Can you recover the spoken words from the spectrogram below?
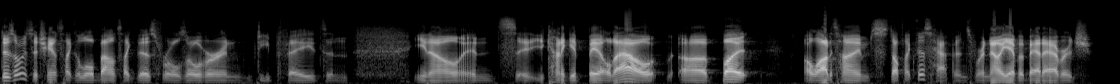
there's always a chance like a little bounce like this rolls over and deep fades, and you know, and you kind of get bailed out. Uh, but a lot of times stuff like this happens where now you have a bad average,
